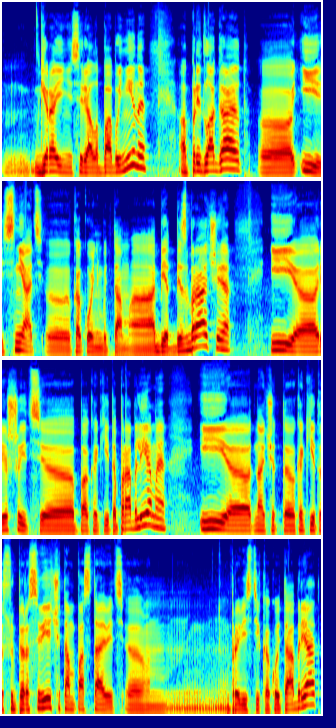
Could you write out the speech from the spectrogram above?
героини сериала «Бабы Нины» предлагают и снять э, какой-нибудь там обед безбрачия, и решить э, какие-то проблемы, и, э, значит, э, какие-то суперсвечи там поставить, эм, провести какой-то обряд,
